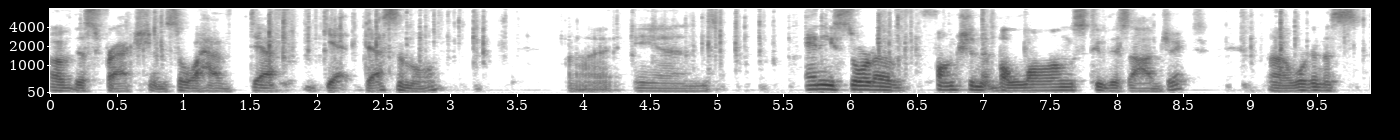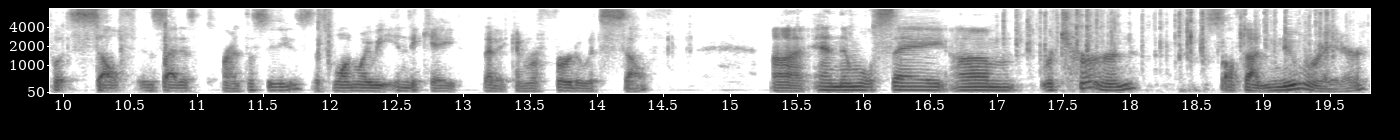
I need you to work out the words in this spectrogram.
of this fraction. So we'll have def get decimal uh, and any sort of function that belongs to this object. Uh, we're going to put self inside its parentheses. That's one way we indicate that it can refer to itself. Uh, and then we'll say um, return self.numerator.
